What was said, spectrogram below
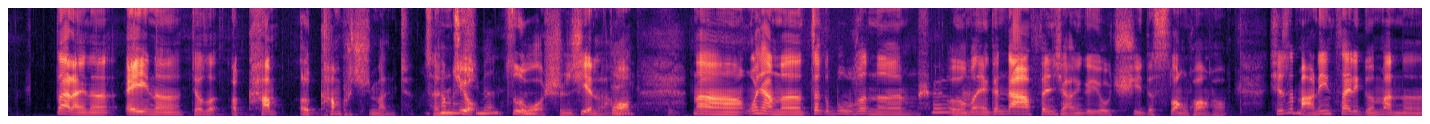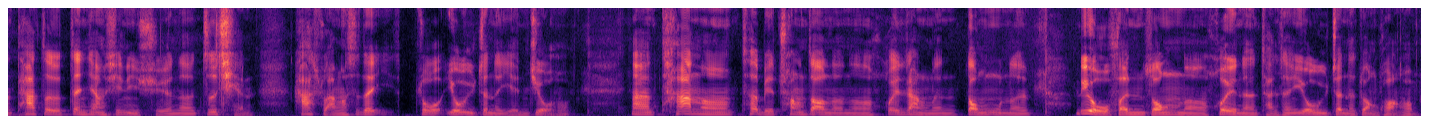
再来呢，A 呢叫做 accomplishment 成就自我实现了哦。那我想呢，这个部分呢，我们也跟大家分享一个有趣的状况哈。其实马丁·塞利格曼呢，他这个正向心理学呢，之前他反而是在做忧郁症的研究哈。那他呢，特别创造了呢，会让人动物呢六分钟呢会呢产生忧郁症的状况哈。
